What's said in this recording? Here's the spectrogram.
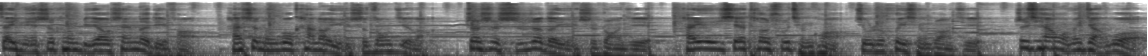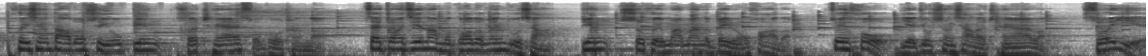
在陨石坑比较深的地方，还是能够看到陨石踪迹的，这是实质的陨石撞击。还有一些特殊情况，就是彗星撞击。之前我们讲过，彗星大多是由冰和尘埃所构成的。在撞击那么高的温度下，冰是会慢慢的被融化的，最后也就剩下了尘埃了。所以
